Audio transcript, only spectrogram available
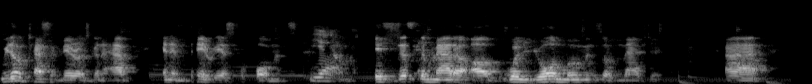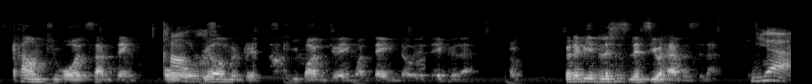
we know Casemiro is going to have an imperious performance. Yeah. It's just a matter of will your moments of magic uh, count towards something, or Real Madrid keep on doing what they know that they're good at. So, gonna be delicious. Let's see what happens tonight. Yeah.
